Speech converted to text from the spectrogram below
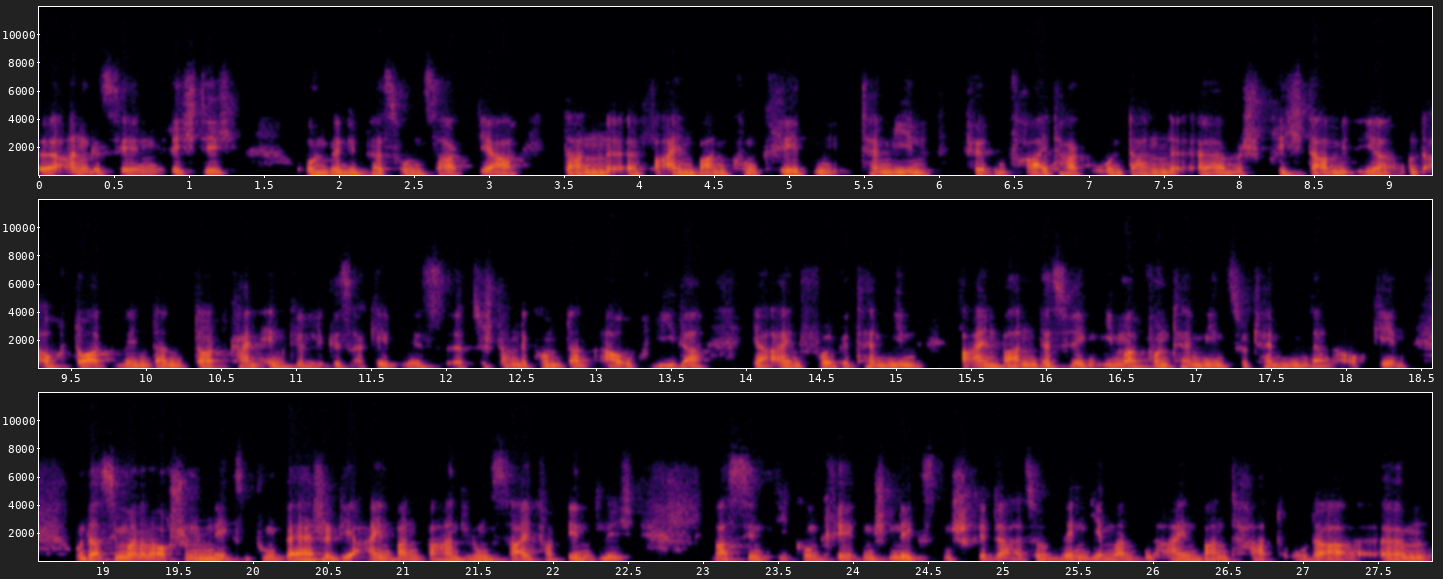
äh, angesehen, richtig. Und wenn die Person sagt ja, dann äh, vereinbaren konkreten Termin für den Freitag und dann ähm, spricht da mit ihr. Und auch dort, wenn dann dort kein endgültiges Ergebnis äh, zustande kommt, dann auch wieder ja einen Folgetermin vereinbaren. Deswegen immer von Termin zu Termin dann auch gehen. Und da sind wir dann auch schon im nächsten Punkt, beherrsche die Einwandbehandlung sei verbindlich was sind die konkreten nächsten Schritte? Also wenn jemand einen Einwand hat oder ähm,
